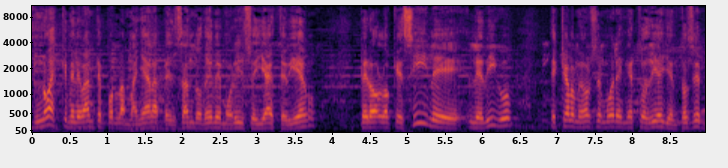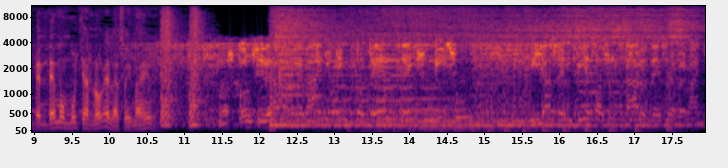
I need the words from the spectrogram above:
No es que me levante por la mañana pensando debe morirse ya este viejo, pero lo que sí le, le digo es que a lo mejor se muere en estos días y entonces vendemos muchas novelas, ¿se imagina? Nos consideramos rebaño impotente y sumiso. Y ya se empieza a asustar de ese rebaño.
